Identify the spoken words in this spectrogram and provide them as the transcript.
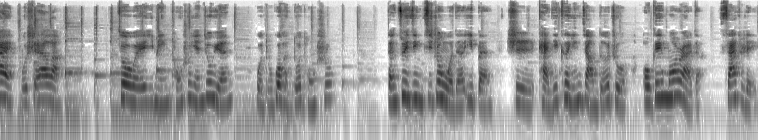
嗨，我是 Ella。作为一名童书研究员，我读过很多童书，但最近击中我的一本是凯迪克银奖得主 Oge Mora 的《Saturday》。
